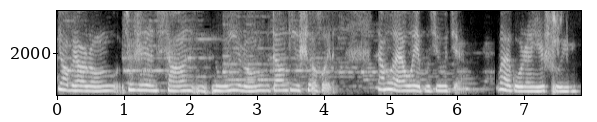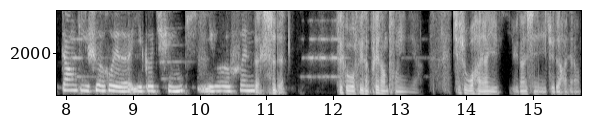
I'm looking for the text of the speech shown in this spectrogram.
要不要融入，就是想努力融入当地社会的。但后来我也不纠结，外国人也属于当地社会的一个群体，一个分支。是的，这个我非常非常同意你啊。就是我好像也有一段时间也觉得好像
